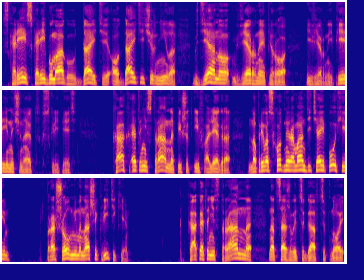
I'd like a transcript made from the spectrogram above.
«Скорей, скорей бумагу, дайте, о, дайте чернила, где оно, верное перо?» И верные перья начинают скрипеть. «Как это ни странно», — пишет Ив Аллегра, — но превосходный роман «Дитя эпохи» прошел мимо нашей критики. Как это ни странно, надсаживается Гав Цепной,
